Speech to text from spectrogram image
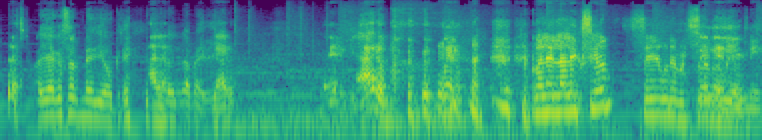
Había que ser mediocre. A la- en la media. Claro. Claro. Bueno, ¿Cuál es la lección? Sé una persona sé mediocre.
